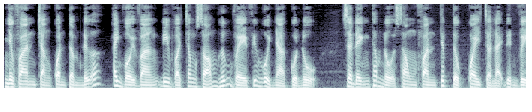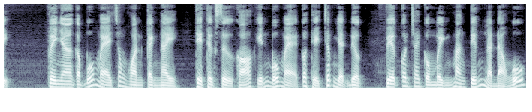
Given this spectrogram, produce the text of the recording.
Nhưng Phan chẳng quan tâm nữa, anh vội vàng đi vào trong xóm hướng về phía ngôi nhà của nụ. Gia đình thăm nụ xong Phan tiếp tục quay trở lại đơn vị. Về nhà gặp bố mẹ trong hoàn cảnh này thì thực sự khó khiến bố mẹ có thể chấp nhận được việc con trai của mình mang tiếng là đào ngũ.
